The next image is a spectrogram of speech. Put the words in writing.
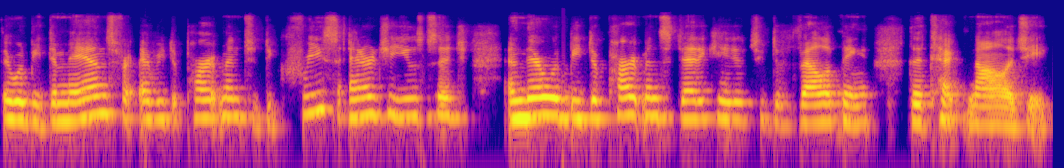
There would be demands for every department to decrease energy usage, and there would be departments dedicated to developing the technology.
